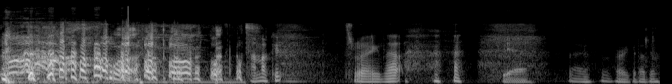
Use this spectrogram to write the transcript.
Unlucky. Trying that. Yeah. So, very good idea.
